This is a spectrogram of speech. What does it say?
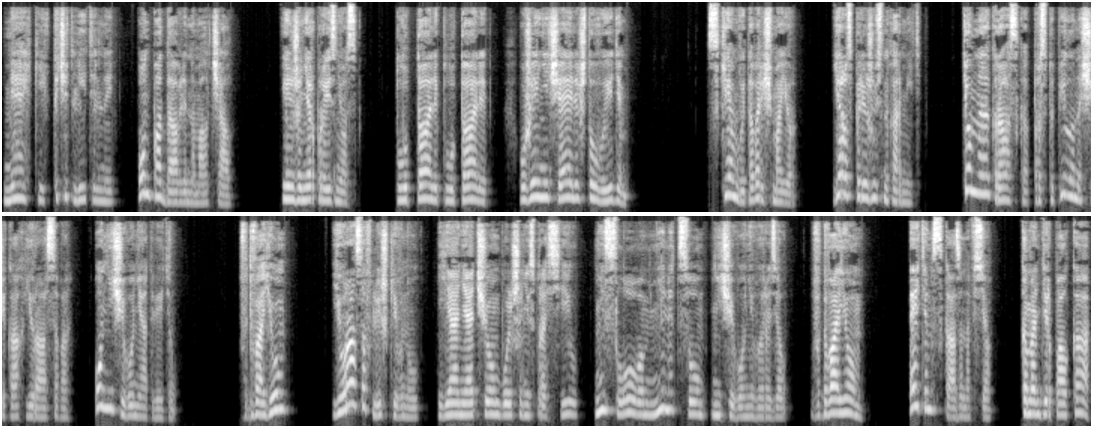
Мягкий, впечатлительный. Он подавленно молчал. Инженер произнес. «Плутали, плутали. Уже и не чаяли, что выйдем». «С кем вы, товарищ майор?» «Я распоряжусь накормить». Темная краска проступила на щеках Юрасова. Он ничего не ответил. «Вдвоем?» Юрасов лишь кивнул. Я ни о чем больше не спросил, ни словом, ни лицом ничего не выразил. «Вдвоем!» Этим сказано все. Командир полка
